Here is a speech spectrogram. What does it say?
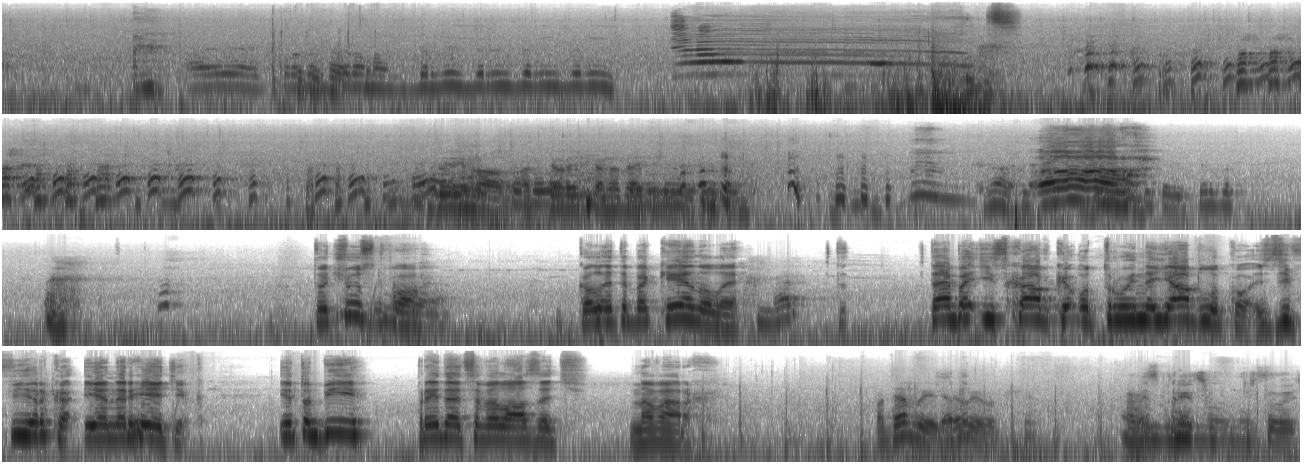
Ай-яй, продовжуй, Рома. Держись, держись, держись, держись. Ганц! Доіграв, актерочка на 10 тисяч. А! То чувство, коли тебе кинули, в в тебе із хавки отруйне яблуко, зефірка і енергетик. І тобі прийдеться вилазить наверх. А де ви? Де ви взагалі? Вниз. спустились.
